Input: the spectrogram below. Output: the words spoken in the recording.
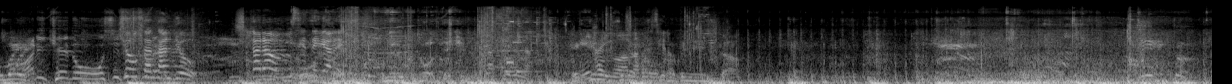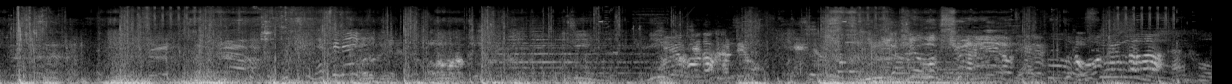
奪バいリケードを押し強化完了。力を見せてやれ。止めることはできる。焦るな手配を任せろ確認したチームリードを敵を持つ解放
